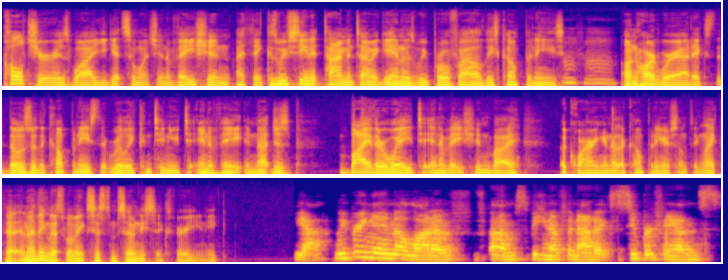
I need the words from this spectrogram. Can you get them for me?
culture is why you get so much innovation i think because we've seen it time and time again as we profile these companies mm-hmm. on hardware addicts that those are the companies that really continue to innovate and not just buy their way to innovation by acquiring another company or something like that and i think that's what makes system 76 very unique yeah we bring in a lot of um, speaking of fanatics super fans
